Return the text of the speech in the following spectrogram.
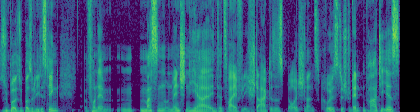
super, super solides Ding. Von der Massen und Menschen her hinterzweifle ich stark, dass es Deutschlands größte Studentenparty ist,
